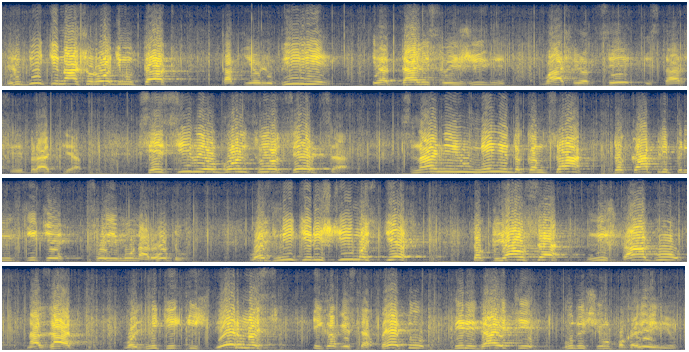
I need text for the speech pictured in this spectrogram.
Любите нашу Родину так, как ее любили и отдали свою жизнь ваши отцы и старшие братья. Все силы и огонь свое сердце, знание и умение до конца, до капли принесите своему народу. Возьмите решимость тех, кто клялся ни шагу назад. Возьмите их верность и как эстафету передайте будущему поколению.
